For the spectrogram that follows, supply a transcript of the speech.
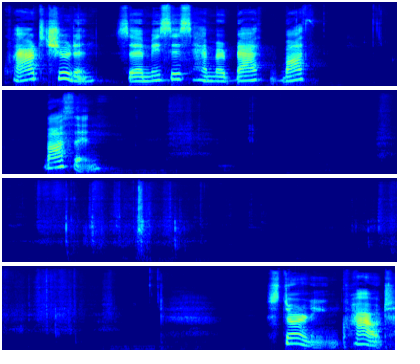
Quiet children, said Mrs. Hammerbath Bath, Sterling, quiet.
